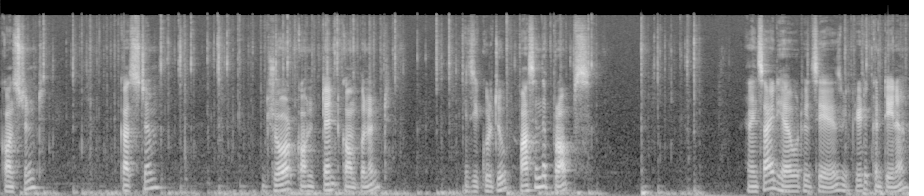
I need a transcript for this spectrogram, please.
constant custom draw content component is equal to pass in the props and inside here what we'll say is we'll create a container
